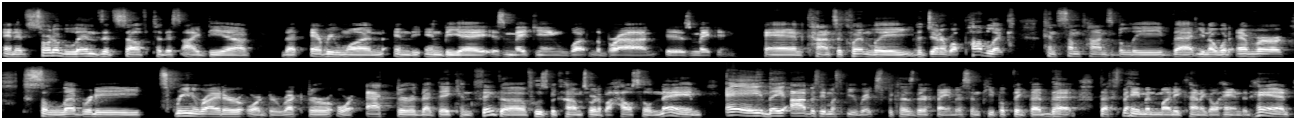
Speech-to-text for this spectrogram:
And it sort of lends itself to this idea that everyone in the NBA is making what LeBron is making. And consequently, the general public can sometimes believe that, you know, whatever celebrity screenwriter or director or actor that they can think of who's become sort of a household name, A, they obviously must be rich because they're famous and people think that, that, that fame and money kind of go hand in hand.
